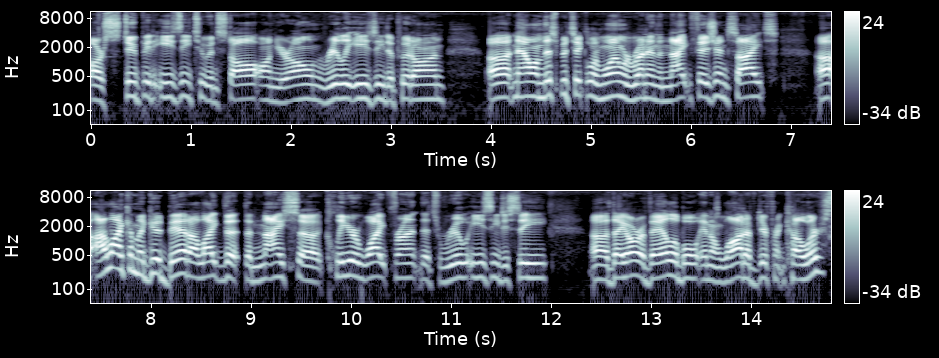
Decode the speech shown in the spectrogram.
are stupid easy to install on your own, really easy to put on. Uh, now on this particular one, we're running the Night Fision sights. Uh, I like them a good bit. I like the, the nice uh, clear white front that's real easy to see. Uh, they are available in a lot of different colors.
